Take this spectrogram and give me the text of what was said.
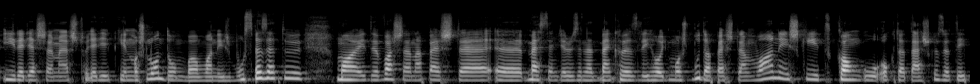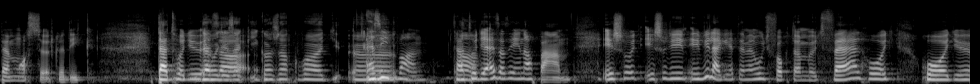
ír egy SMS-t, hogy egyébként most Londonban van is buszvezető, majd vasárnap este messenger üzenetben közli, hogy most Budapesten van, és két kangó oktatás között éppen masszörködik. Tehát, hogy ő De ez hogy a... ezek igazak vagy? Ez így van. Tehát, ha. hogy ez az én apám. És hogy, és hogy én, én világértelműen úgy fogtam őt fel, hogy, hogy,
